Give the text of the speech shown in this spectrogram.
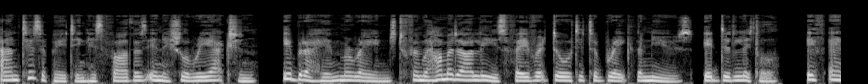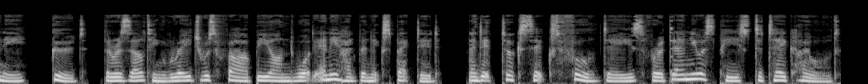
Anticipating his father's initial reaction, Ibrahim arranged for Muhammad Ali's favorite daughter to break the news. It did little, if any, good. The resulting rage was far beyond what any had been expected, and it took six full days for a tenuous peace to take hold.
